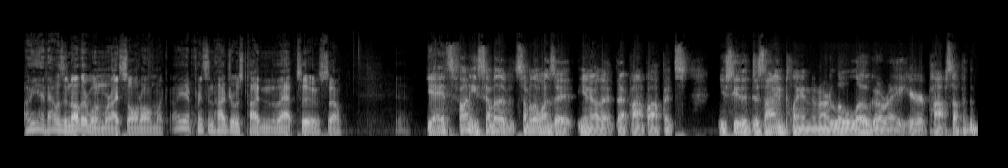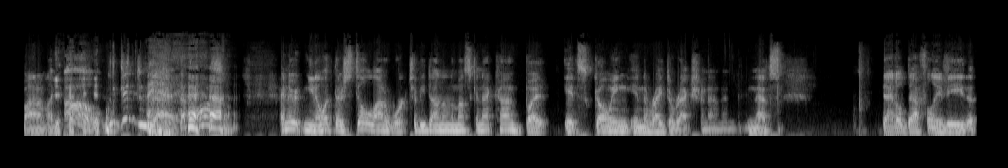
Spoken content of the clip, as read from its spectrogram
oh yeah, that was another one where I saw it all. I'm like, oh yeah, Princeton Hydro was tied into that too. So Yeah, it's funny. Some of the some of the ones that you know that, that pop up, it's you see the design plan and our little logo right here. Pops up at the bottom, like, oh, we did do that. That's awesome. And there, you know what? There's still a lot of work to be done on the Musconetcong, but it's going in the right direction, and, and that's that'll definitely be the,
